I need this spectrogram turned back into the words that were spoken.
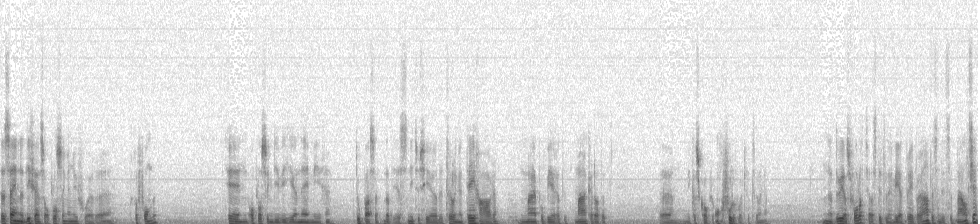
Er zijn diverse oplossingen nu voor gevonden. Een oplossing die we hier in Nijmegen toepassen, dat is niet zozeer de trillingen tegenhouden, maar proberen te maken dat het uh, microscoopje ongevoelig wordt voor trillingen. dat doe je als volgt, als dit alleen weer het preparaat is en dit is het naaldje,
